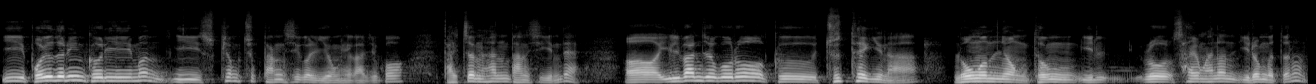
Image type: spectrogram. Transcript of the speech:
이 보여드린 그림은 이 수평축 방식을 이용해 가지고 발전한 방식인데 어 일반적으로 그 주택이나 농업용 등으로 사용하는 이런 것들은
